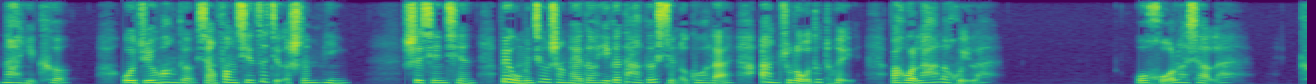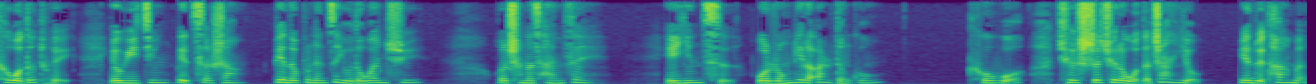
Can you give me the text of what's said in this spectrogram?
那一刻，我绝望的想放弃自己的生命。是先前被我们救上来的一个大哥醒了过来，按住了我的腿，把我拉了回来。我活了下来，可我的腿由于筋被刺伤。变得不能自由的弯曲，我成了残废，也因此我荣立了二等功。可我却失去了我的战友，面对他们，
